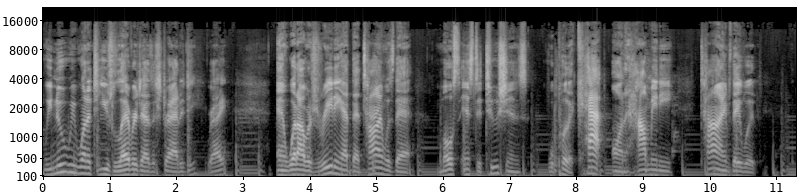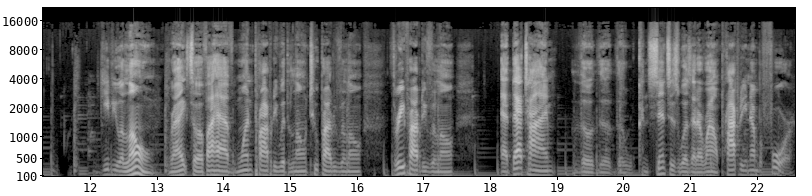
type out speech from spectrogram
we knew we wanted to use leverage as a strategy, right? And what I was reading at that time was that most institutions will put a cap on how many times they would give you a loan, right? So if I have one property with a loan, two properties with a loan, three properties with a loan, at that time the the, the consensus was that around property number 4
